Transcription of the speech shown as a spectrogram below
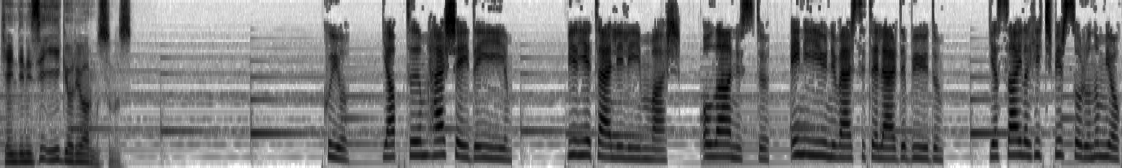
Kendinizi iyi görüyor musunuz? Kuyu. Yaptığım her şeyde iyiyim. Bir yeterliliğim var. Olağanüstü. En iyi üniversitelerde büyüdüm. Yasayla hiçbir sorunum yok.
